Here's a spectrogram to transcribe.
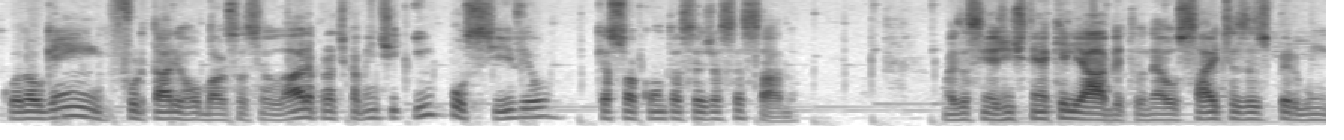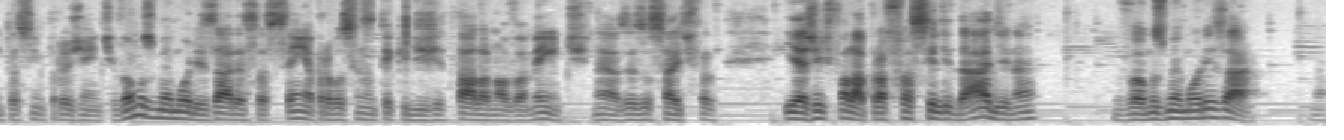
quando alguém furtar e roubar o seu celular, é praticamente impossível que a sua conta seja acessada. Mas assim, a gente tem aquele hábito, né? O site às vezes pergunta assim pra gente: vamos memorizar essa senha para você não ter que digitá-la novamente, né? Às vezes o site fala. E a gente fala, para facilidade, né? Vamos memorizar. Né?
